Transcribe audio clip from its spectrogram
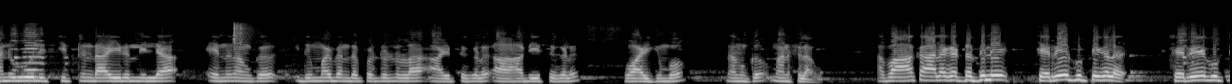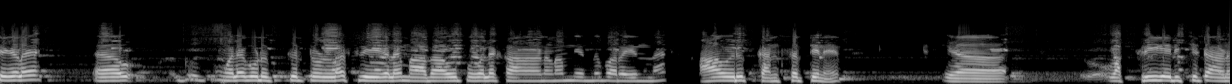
അനുകൂലിച്ചിട്ടുണ്ടായിരുന്നില്ല എന്ന് നമുക്ക് ഇതുമായി ബന്ധപ്പെട്ടിട്ടുള്ള ആയത്തുകൾ ആ ഹദീസുകൾ വായിക്കുമ്പോൾ നമുക്ക് മനസ്സിലാവും. അപ്പൊ ആ കാലഘട്ടത്തിൽ ചെറിയ കുട്ടികൾ ചെറിയ കുട്ടികളെ മുല കൊടുത്തിട്ടുള്ള സ്ത്രീകളെ മാതാവ് പോലെ കാണണം എന്ന് പറയുന്ന ആ ഒരു കൺസെപ്റ്റിനെ വക്രീകരിച്ചിട്ടാണ്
